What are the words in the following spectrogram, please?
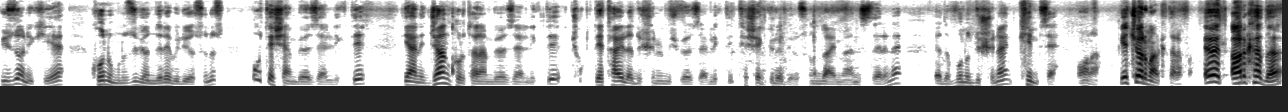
112'ye konumunuzu gönderebiliyorsunuz. Muhteşem bir özellikti. Yani can kurtaran bir özellikti. Çok detayla düşünülmüş bir özellikti. Teşekkür ediyoruz Hyundai mühendislerine ya da bunu düşünen kimse ona. Geçiyorum arka tarafa. Evet arkada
